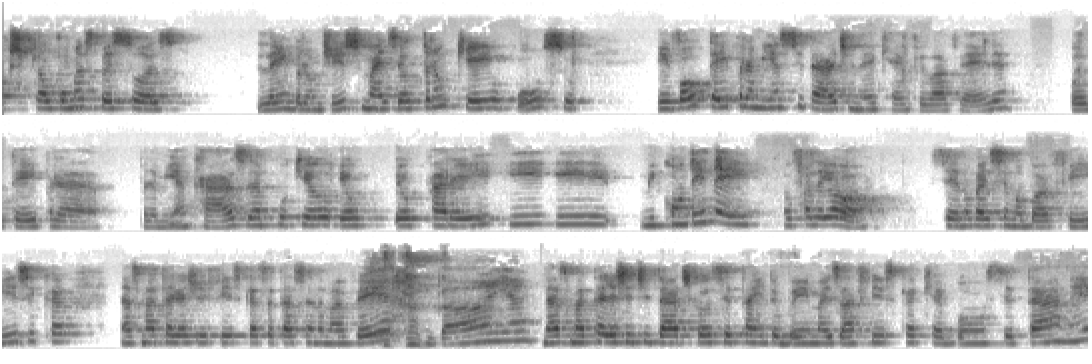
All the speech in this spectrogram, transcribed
acho que algumas pessoas lembram disso, mas eu tranquei o curso e voltei para minha cidade, né, que é Vila Velha. Voltei para para minha casa, porque eu, eu, eu parei e, e, me condenei. Eu falei, ó, você não vai ser uma boa física, nas matérias de física você está sendo uma vergonha, nas matérias de didática você está indo bem, mas a física que é bom você tá, né?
